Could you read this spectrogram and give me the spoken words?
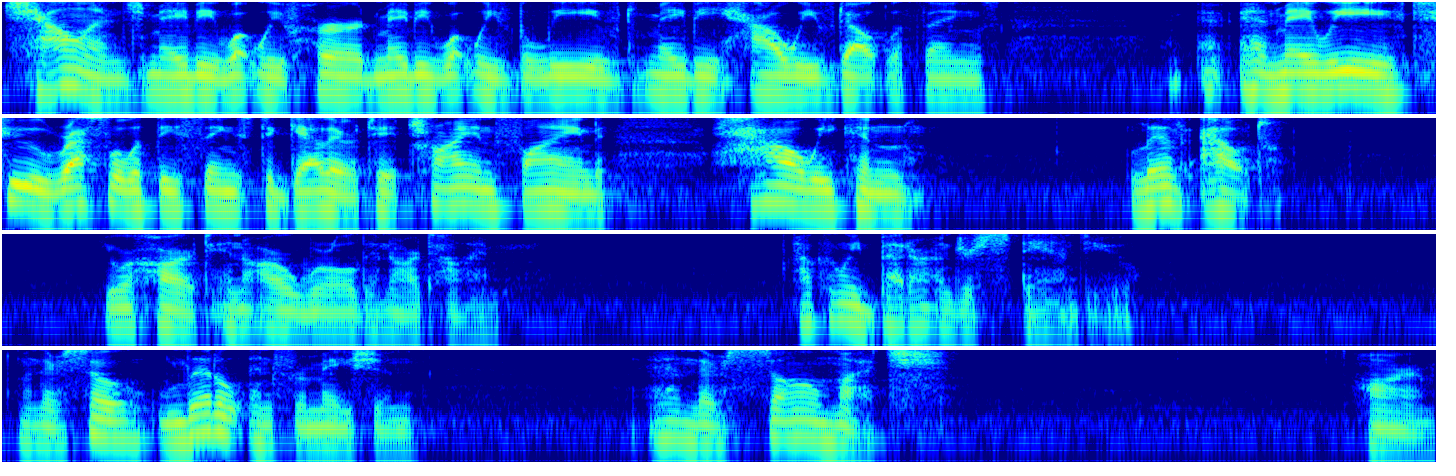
challenge maybe what we've heard, maybe what we've believed, maybe how we've dealt with things. And may we too wrestle with these things together to try and find how we can live out your heart in our world, in our time. How can we better understand you when there's so little information and there's so much harm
